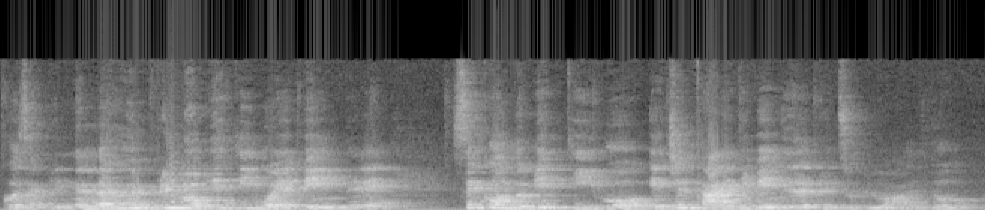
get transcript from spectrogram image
cosa il primo obiettivo è vendere, secondo obiettivo è cercare di vendere il prezzo più alto.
